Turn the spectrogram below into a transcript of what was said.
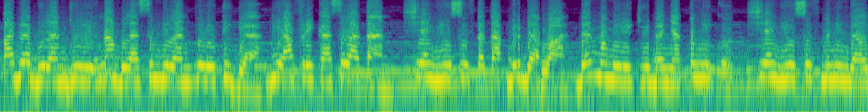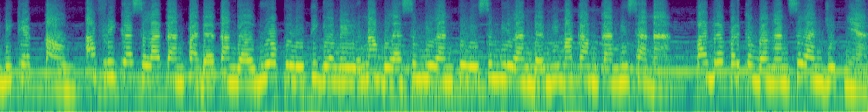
Pada bulan Juli 1693, di Afrika Selatan, Syekh Yusuf tetap berdakwah, dan memiliki banyak pengikut. Syekh Yusuf meninggal di Cape Town, Afrika Selatan pada tanggal 23 Mei 1699 dan dimakamkan di sana. Pada perkembangan selanjutnya,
